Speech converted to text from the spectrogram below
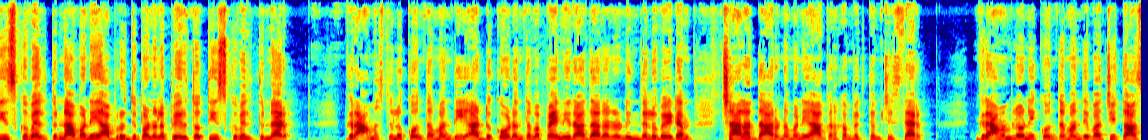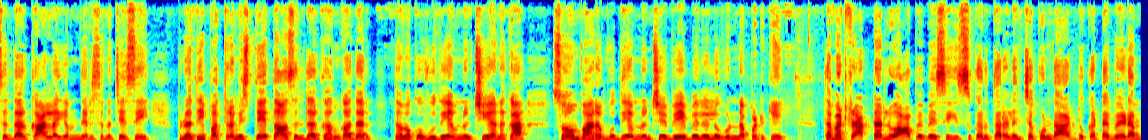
తీసుకువెళ్తున్నామని అభివృద్ధి పనుల పేరుతో తీసుకువెళ్తున్నారు. గ్రామస్తులు కొంతమంది అడ్డుకోవడం తమపై నిరాధారణను నిందలు వేయడం చాలా దారుణమని ఆగ్రహం వ్యక్తం చేశారు. గ్రామంలోని కొంతమంది వచ్చి తహసీల్దార్ కార్యాలయం నిరసన చేసి వినతి పత్రం ఇస్తే తహసీల్దార్ గంగాధర్ తమకు ఉదయం నుంచి అనగా సోమవారం ఉదయం నుంచి వేబిల్లులు ఉన్నప్పటికీ తమ ట్రాక్టర్లు ఆపివేసి ఇసుకను తరలించకుండా అడ్డుకట్ట వేయడం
